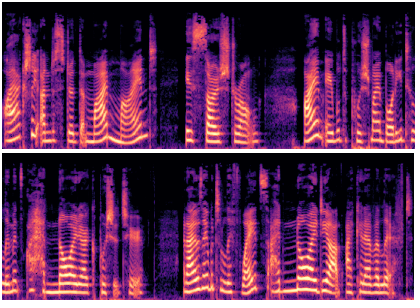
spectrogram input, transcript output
I actually understood that my mind is so strong. I am able to push my body to limits I had no idea I could push it to. And I was able to lift weights I had no idea I could ever lift.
